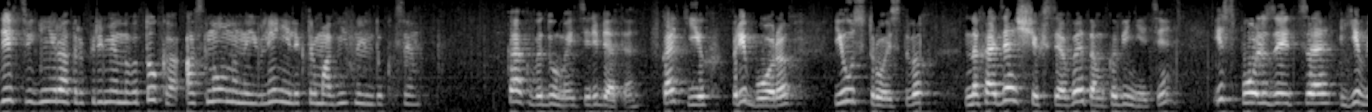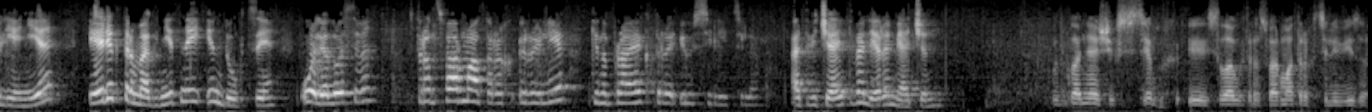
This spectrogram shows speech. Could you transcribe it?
Действие генератора переменного тока основано на явлении электромагнитной индукции. Как вы думаете, ребята, в каких приборах и устройствах, находящихся в этом кабинете, используется явление электромагнитной индукции? Оля Лосева. В трансформаторах и реле, кинопроектора и усилителя. Отвечает Валера Мячин. В отклоняющих системах и силовых трансформаторах телевизор.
